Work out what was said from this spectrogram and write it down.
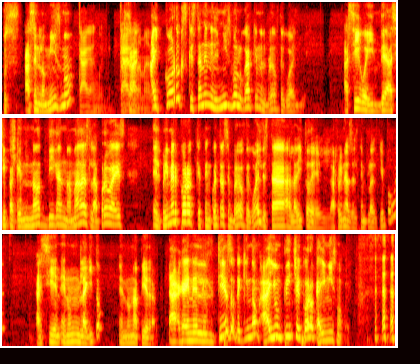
pues hacen lo mismo. Cagan, güey. Me cagan la madre. Hay Koroks que están en el mismo lugar que en el Breath of the Wild, güey. Así, güey, de así para que no digan mamadas, la prueba es el primer Korok que te encuentras en Breath of the Wild está al ladito de las ruinas del Templo del Tiempo, güey. Así en, en un laguito, en una piedra. En el Tears of the Kingdom hay un pinche Korok ahí mismo, güey.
